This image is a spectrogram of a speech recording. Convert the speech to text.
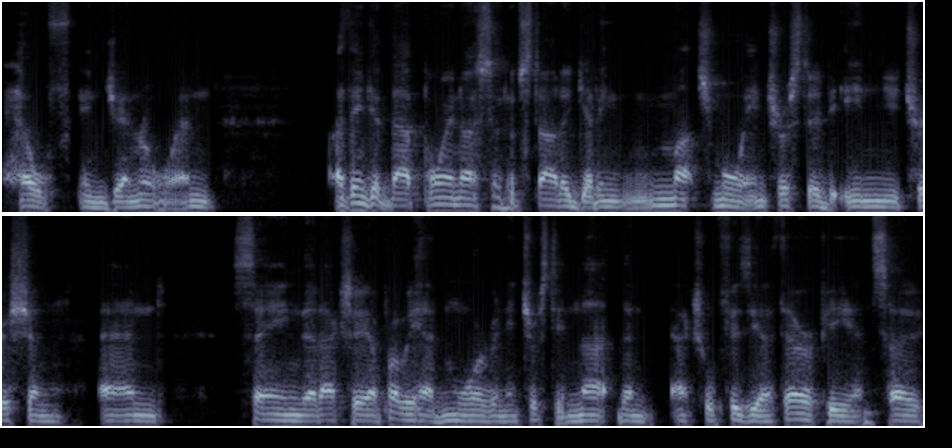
health in general and I think at that point I sort of started getting much more interested in nutrition and seeing that actually I probably had more of an interest in that than actual physiotherapy. And so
